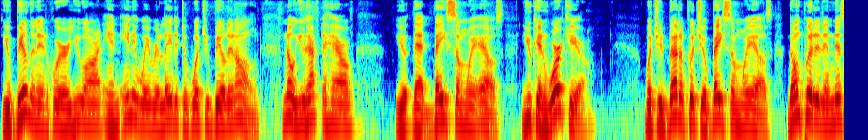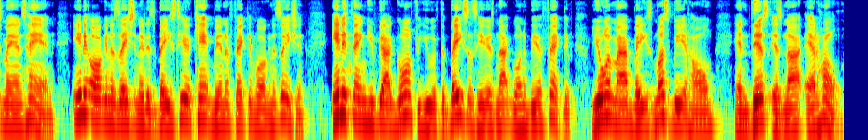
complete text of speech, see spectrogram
you're building it where you aren't in any way related to what you build it on. No, you have to have you, that base somewhere else. You can work here, but you'd better put your base somewhere else. Don't put it in this man's hand. Any organization that is based here can't be an effective organization. Anything you've got going for you, if the base is here, is not going to be effective. Your and my base must be at home, and this is not at home.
